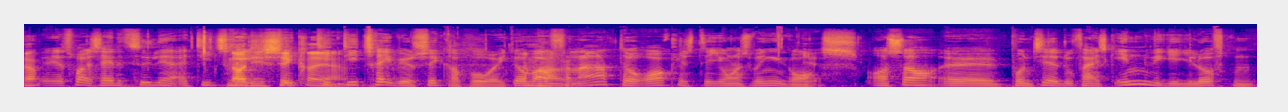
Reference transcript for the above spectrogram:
Ja. Jeg tror, jeg sagde det tidligere, at de tre, Nå, de, sikre, de, de, de tre vi er jo sikre på. Ikke? Det var van Aert, det var Roglic, det var Jonas Vingegaard. Yes. Og så øh, pointerede du faktisk, inden vi gik i luften,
